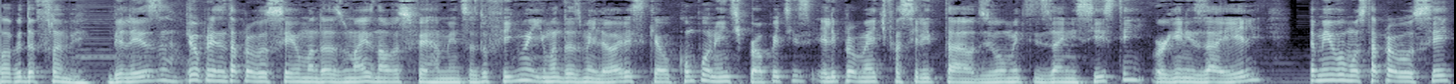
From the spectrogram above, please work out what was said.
Olá, Vida Flambe, beleza? Eu vou apresentar para você uma das mais novas ferramentas do Figma e uma das melhores, que é o Component Properties. Ele promete facilitar o desenvolvimento de design system, organizar ele. Também vou mostrar para você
